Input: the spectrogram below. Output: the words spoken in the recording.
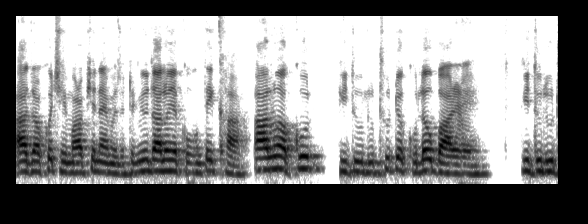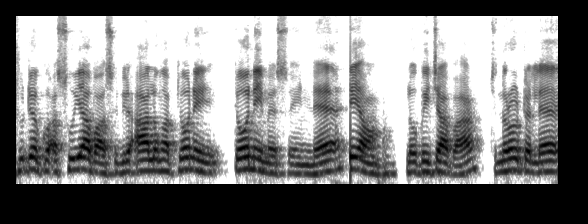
အားကြောင့်ခုချိန်မှာဖြစ်နိုင်မှာဆိုတမျိုးသားလုံးရဲ့ဂုံတိတ်ခါအားလုံးကကိုပြည်သူလူထုအတွက်ကိုလောက်ပါတယ်ပြည်သူလူထုတက်ကိုအစိုးရပါဆိုပြီးတော့အားလုံးကပြောနေပြောနေမယ်ဆိုရင်လည်းသိအောင်လုပ်ပေးကြပါကျွန်တော်တို့အတွက်လည်း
